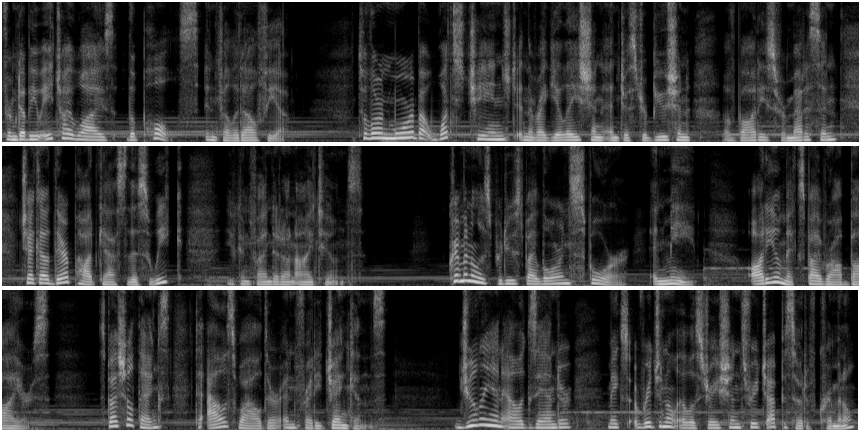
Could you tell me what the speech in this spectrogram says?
from WHYY's The Pulse in Philadelphia. To learn more about what's changed in the regulation and distribution of bodies for medicine, check out their podcast this week. You can find it on iTunes. Criminal is produced by Lauren Spohr and me, audio mixed by Rob Byers. Special thanks to Alice Wilder and Freddie Jenkins. Julian Alexander makes original illustrations for each episode of Criminal.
